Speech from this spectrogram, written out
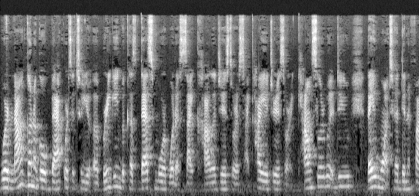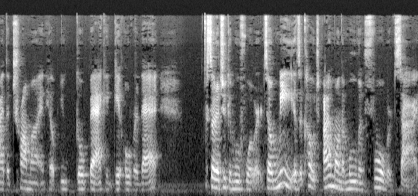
we're not going to go backwards into your upbringing because that's more of what a psychologist or a psychiatrist or a counselor would do. They want to identify the trauma and help you go back and get over that so that you can move forward. So, me as a coach, I'm on the moving forward side.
